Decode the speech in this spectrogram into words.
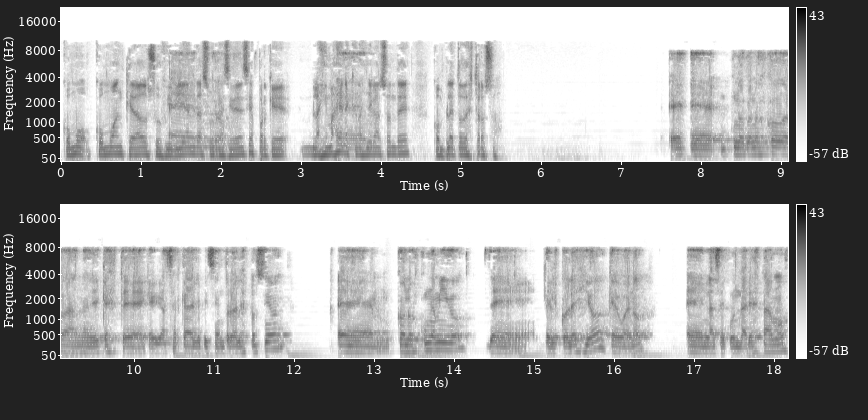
¿Cómo, cómo han quedado sus viviendas, Eh, sus no. residencias? Porque las imágenes que nos llegan son de completo destrozo. No conozco a nadie que esté que viva cerca del epicentro de la explosión. Conozco un amigo de- del colegio que, bueno, en la secundaria estamos,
